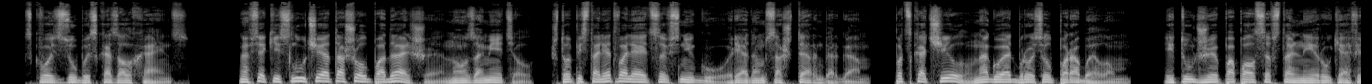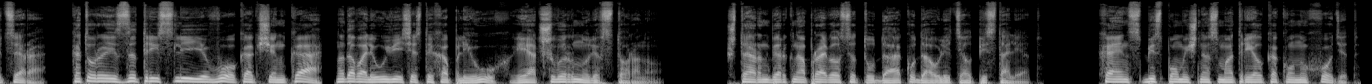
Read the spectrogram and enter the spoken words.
— сквозь зубы сказал Хайнс. На всякий случай отошел подальше, но заметил, что пистолет валяется в снегу рядом со Штернбергом. Подскочил, ногой отбросил парабеллум. И тут же попался в стальные руки офицера, которые затрясли его, как щенка, надавали увесистых оплеух и отшвырнули в сторону. Штернберг направился туда, куда улетел пистолет. Хайнс беспомощно смотрел, как он уходит.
